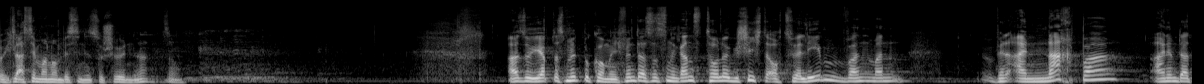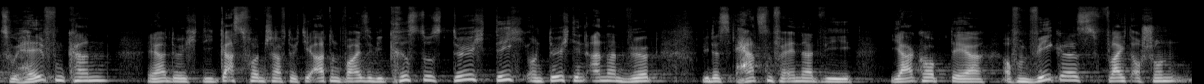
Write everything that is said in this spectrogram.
So, ich lasse immer noch ein bisschen, ist so schön, ne? So. Also, ihr habt das mitbekommen. Ich finde, das ist eine ganz tolle Geschichte auch zu erleben, wann man, wenn ein Nachbar einem dazu helfen kann, ja, durch die Gastfreundschaft, durch die Art und Weise, wie Christus durch dich und durch den anderen wirkt, wie das Herzen verändert, wie Jakob, der auf dem Weg ist, vielleicht auch schon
